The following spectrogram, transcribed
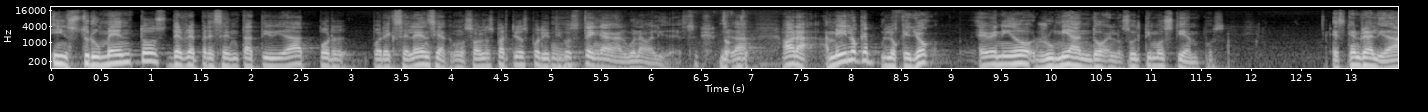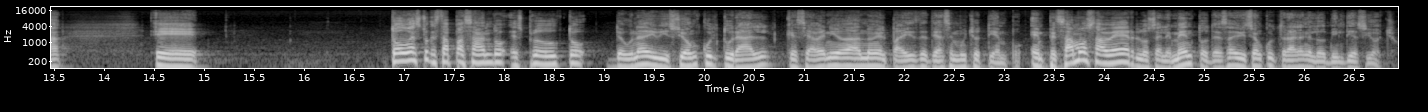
instrumentos de representatividad por, por excelencia, como son los partidos políticos, tengan alguna validez. Ahora, a mí lo que, lo que yo he venido rumiando en los últimos tiempos es que en realidad eh, todo esto que está pasando es producto de una división cultural que se ha venido dando en el país desde hace mucho tiempo. Empezamos a ver los elementos de esa división cultural en el 2018.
